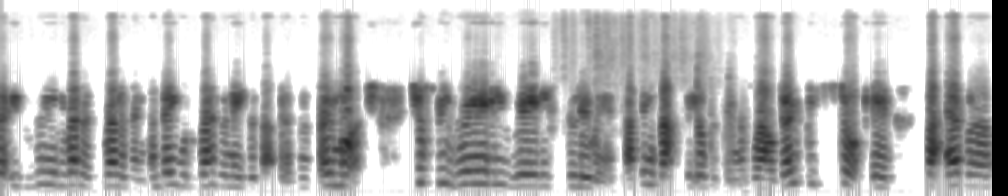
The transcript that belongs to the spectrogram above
that is really re- relevant and they would resonate with that person so much. Just be really, really fluid. I think that's the other thing as well. Don't be stuck in forever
